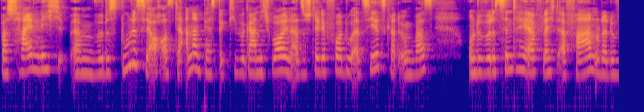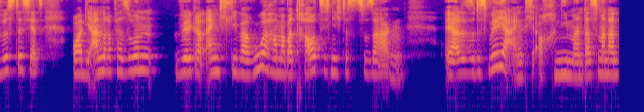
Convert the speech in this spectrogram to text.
wahrscheinlich ähm, würdest du das ja auch aus der anderen Perspektive gar nicht wollen. Also stell dir vor, du erzählst gerade irgendwas und du würdest hinterher vielleicht erfahren oder du wüsstest jetzt, oh, die andere Person will gerade eigentlich lieber Ruhe haben, aber traut sich nicht, das zu sagen. Ja, also das will ja eigentlich auch niemand, dass man dann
